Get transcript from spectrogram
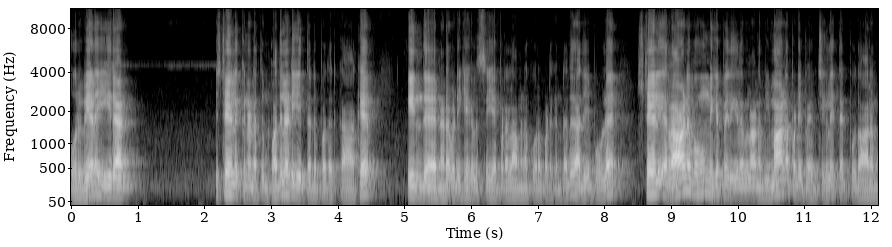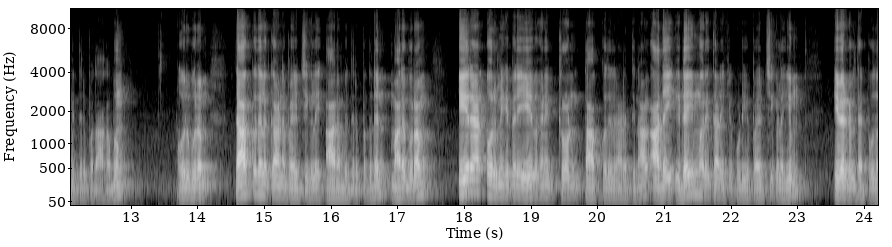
ஒருவேளை ஈரான் இஸ்ரேலுக்கு நடத்தும் பதிலடியை தடுப்பதற்காக இந்த நடவடிக்கைகள் செய்யப்படலாம் என கூறப்படுகின்றது. அதே போல இஸ்ரேலிய இராணுவமும் மிகப்பெரிய அளவிலான விமானப்படை பயிற்சிகளை தற்போது ஆரம்பித்திருப்பதாகவும் ஒருபுறம் தாக்குதலுக்கான பயிற்சிகளை ஆரம்பித்திருப்பதுடன் மறுபுறம் ஈரான் ஒரு மிகப்பெரிய ஏவுகணை ட்ரோன் தாக்குதல் நடத்தினால் அதை இடைமறைத்து அளிக்கக்கூடிய பயிற்சிகளையும் இவர்கள் தற்போது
